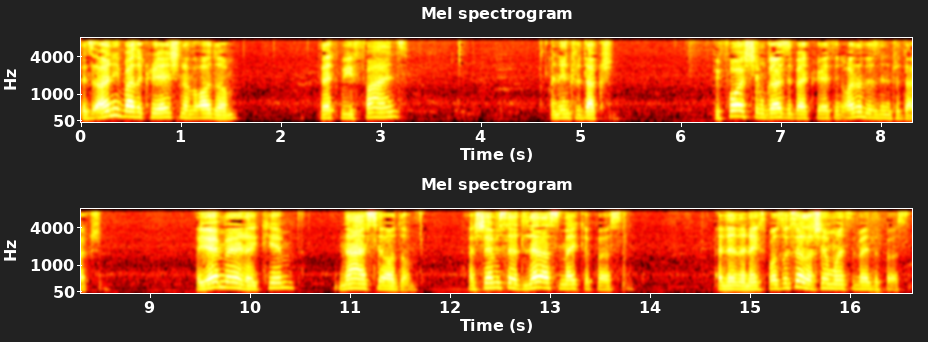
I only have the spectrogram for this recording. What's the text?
It's only by the creation of Adam that we find an introduction. Before Hashem goes about creating Adam, there's an introduction. Hashem said, Let us make a person. And then the next pasuk says Hashem went to make the person.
